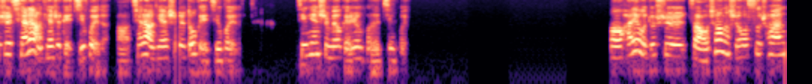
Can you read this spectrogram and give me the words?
就是前两天是给机会的啊，前两天是都给机会的，今天是没有给任何的机会。呃，还有就是早上的时候，四川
